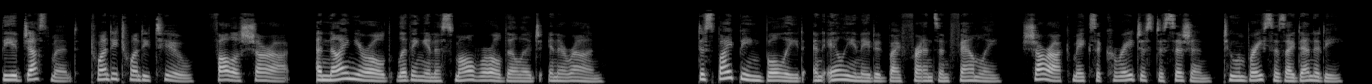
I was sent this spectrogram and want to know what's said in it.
The Adjustment, 2022, follows Sharak, a nine-year-old living in a small rural village in Iran. Despite being bullied and alienated by friends and family, Sharak makes a courageous decision to embrace his identity.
